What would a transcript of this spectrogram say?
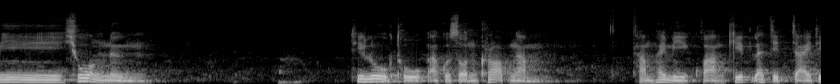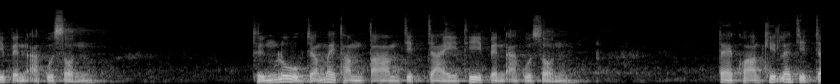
มีช่วงหนึ่ง ที่ลูกถูกอกุศลครอบงำทำให้มีความคิดและจิตใจที่เป็นอกุศล ถึงลูกจะไม่ทำตามจิตใจที่เป็นอกุศล แต่ความคิดและจิตใจ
